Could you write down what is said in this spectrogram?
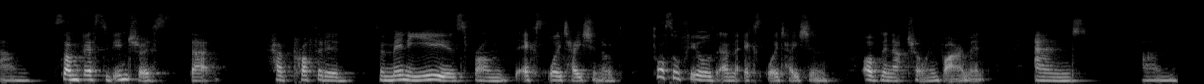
um, some vested interests that have profited for many years from the exploitation of fossil fuels and the exploitation of the natural environment. And um,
